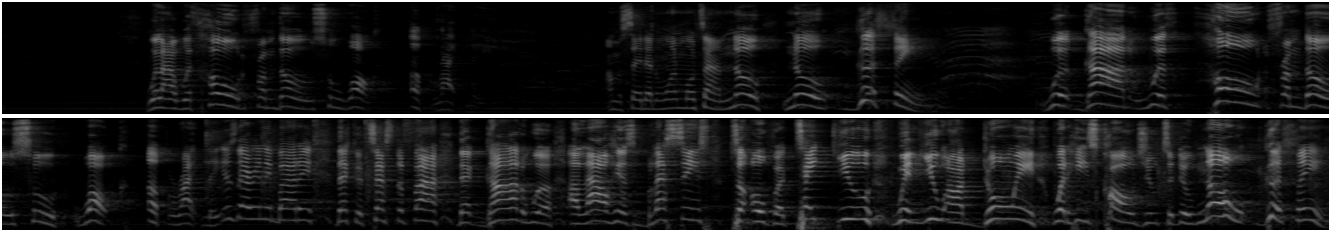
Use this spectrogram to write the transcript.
will I withhold from those who walk uprightly. I'm going to say that one more time. No, no good thing would God withhold from those who walk uprightly. Is there anybody that could testify that God will allow his blessings to overtake you when you are doing what he's called you to do? No good thing.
